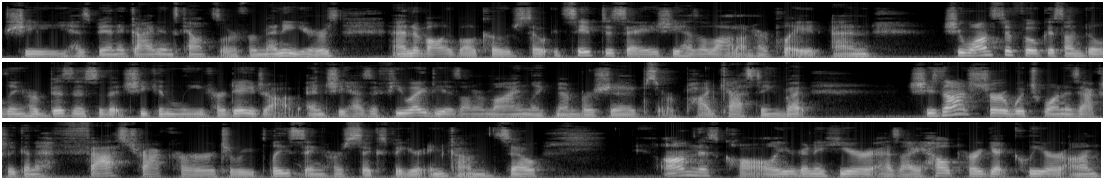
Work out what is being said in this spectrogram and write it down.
She has been a guidance counselor for many years and a volleyball coach. So, it's safe to say she has a lot on her plate. And she wants to focus on building her business so that she can leave her day job. And she has a few ideas on her mind, like memberships or podcasting, but she's not sure which one is actually going to fast track her to replacing her six figure income. So on this call, you're going to hear as I help her get clear on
